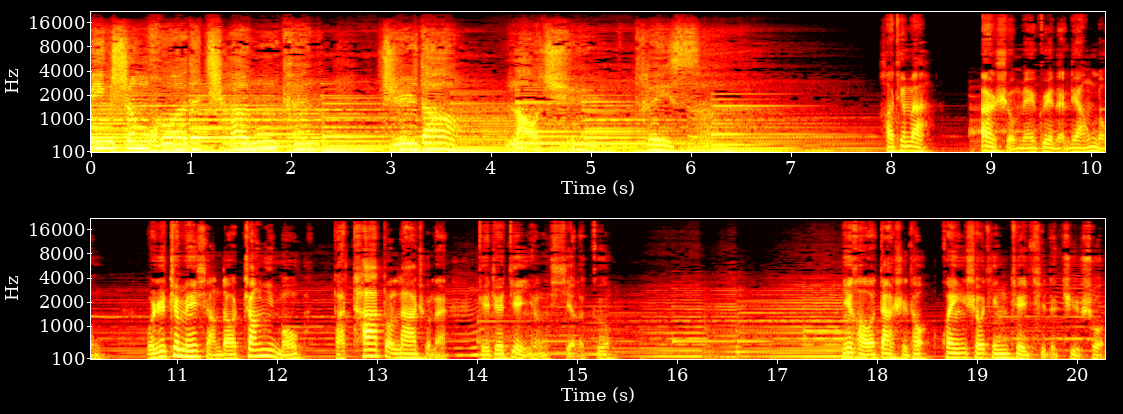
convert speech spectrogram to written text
命生活的诚恳，直到老去褪色。好听吧？二手玫瑰的梁龙，我是真没想到张艺谋把他都拉出来给这电影写了歌。你好，我大石头，欢迎收听这期的《据说》。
